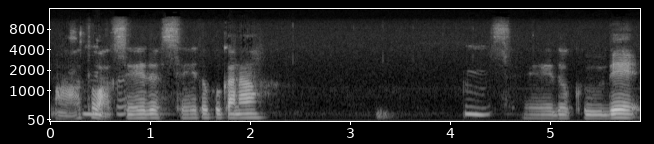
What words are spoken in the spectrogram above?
まああとは精読精読かなうん。精読で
